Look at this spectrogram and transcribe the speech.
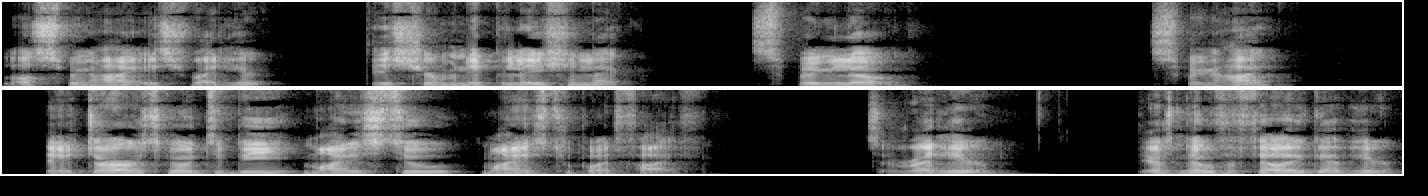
Last swing high is right here. This is your manipulation leg. Swing low, swing high. Your target is going to be minus 2, minus 2.5. So right here, there's no value gap here.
